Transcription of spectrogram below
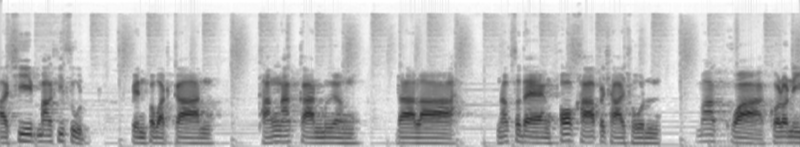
อาชีพมากที่สุด เป็นประวัติการ ทั้งนักการเมือง ดารา นักแสดงพ่อค้าประชาชน มากกว่ากรณี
